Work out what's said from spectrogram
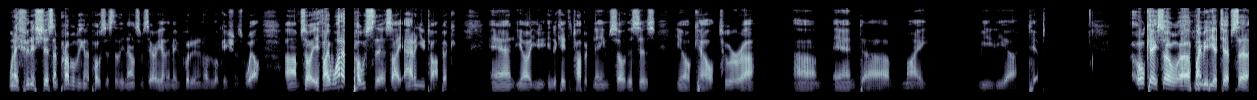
when I finish this, I'm probably going to post this to the announcements area and then maybe put it in another location as well. Um, so if I want to post this, I add a new topic, and you know you indicate the topic name. So this is you know Kaltura. Um, and uh, my media tips. Okay, so uh, my media tips. Uh,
